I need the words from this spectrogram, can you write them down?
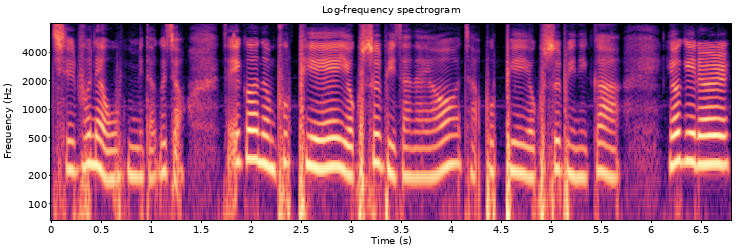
7분의 5입니다. 그죠? 자, 이거는 부피의 역수비잖아요. 자, 부피의 역수비니까 여기를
